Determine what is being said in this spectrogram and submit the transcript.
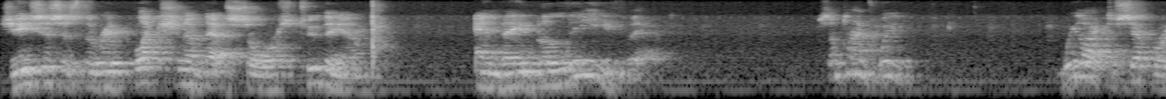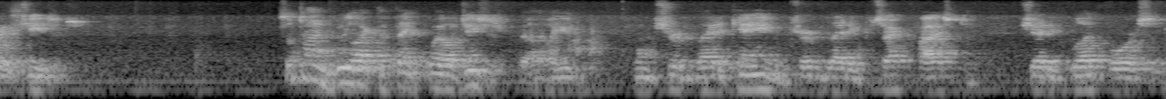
Jesus is the reflection of that source to them, and they believe that. Sometimes we we like to separate Jesus. Sometimes we like to think, well, Jesus, well, I'm sure glad he came, I'm sure glad he sacrificed and shed his blood for us and,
